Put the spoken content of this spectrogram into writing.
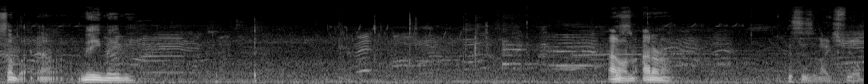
Somebody, I don't know. Me, maybe. I don't. I don't know. This is a nice field.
